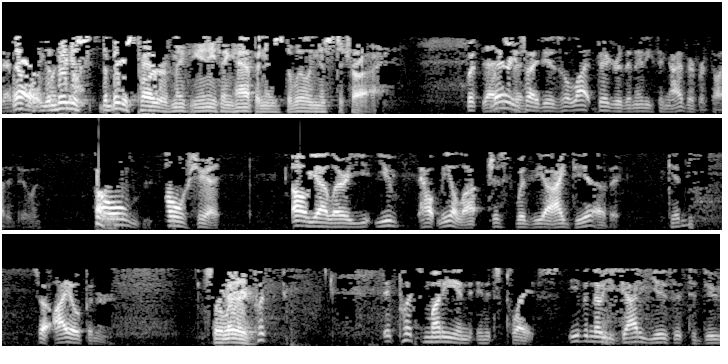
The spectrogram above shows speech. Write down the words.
that's Well, pretty the biggest the biggest part of making anything happen is the willingness to try. But That's Larry's it. idea is a lot bigger than anything I've ever thought of doing. Oh bullshit. Oh yeah, Larry, you, you've helped me a lot just with the idea of it. You kidding? So eye opener. So Larry, It puts it puts money in in its place, even though you got to use it to do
